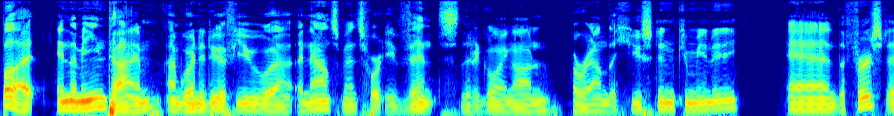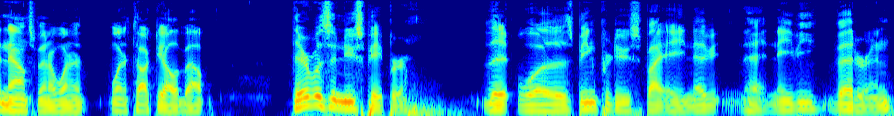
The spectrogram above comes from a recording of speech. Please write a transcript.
But in the meantime, I'm going to do a few uh, announcements for events that are going on around the Houston community. And the first announcement I want to want to talk to y'all about, there was a newspaper that was being produced by a Navy, uh, Navy veteran,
